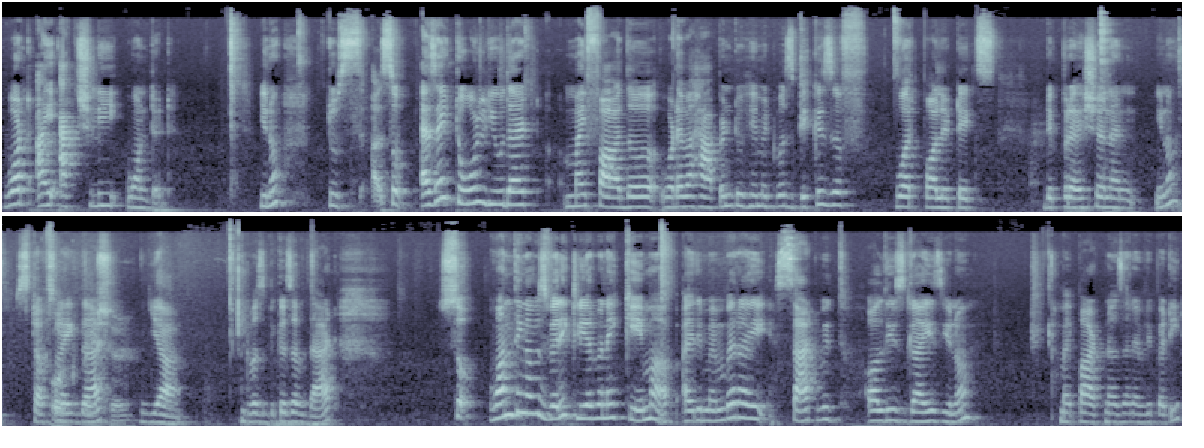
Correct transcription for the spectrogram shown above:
what i actually wanted. You know to uh, so as i told you that my father whatever happened to him it was because of work politics depression and you know stuff like that. pressure. yeah. It was because of that. So one thing i was very clear when i came up i remember i sat with all these guys you know my partners and everybody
